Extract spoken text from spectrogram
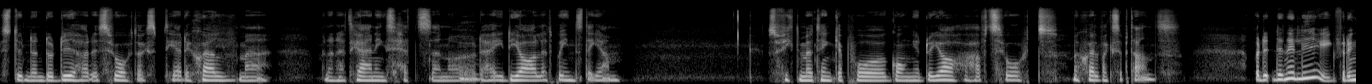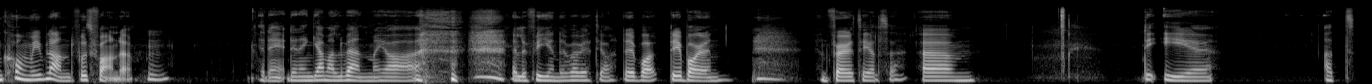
stunden då du hade svårt att acceptera dig själv med, med den här träningshetsen och Mm. det här idealet på Instagram. Så fick det mig att tänka på gånger då jag har haft svårt med självacceptans. Och den är lyrig för den kommer ibland fortfarande. Mm. Den är, den är en gammal vän men jag, eller fiende, vad vet jag. Det är bara, det är bara en, en företeelse. Ehm, det är att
